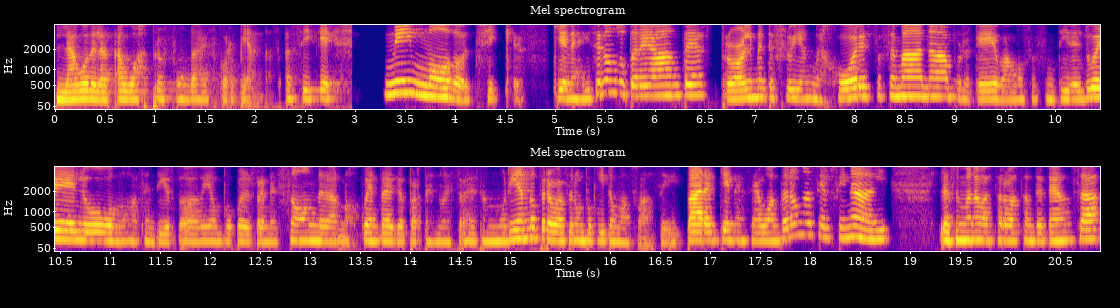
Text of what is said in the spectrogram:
el lago de las aguas profundas escorpianas. Así que ni modo, chiques. Quienes hicieron su tarea antes probablemente fluyan mejor esta semana porque vamos a sentir el duelo, vamos a sentir todavía un poco el remesón de darnos cuenta de que partes nuestras están muriendo, pero va a ser un poquito más fácil. Para quienes se aguantaron hacia el final, la semana va a estar bastante tensa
